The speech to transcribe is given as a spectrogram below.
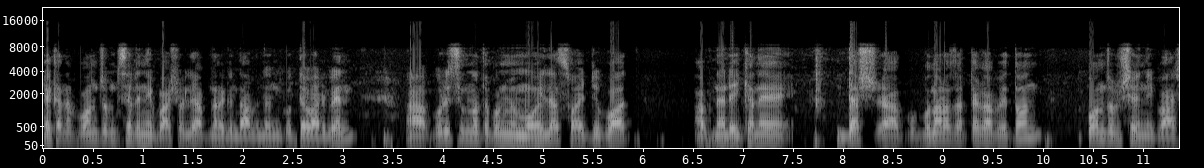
এখানে পঞ্চম শ্রেণি পাশ হলে আপনারা কিন্তু আবেদন করতে পারবেন। পরিচ্ছন্নতা কর্মী মহিলা ছয়টি পদ। আপনার এইখানে দেশ পনেরো হাজার টাকা বেতন, পঞ্চম শ্রেণি পাস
